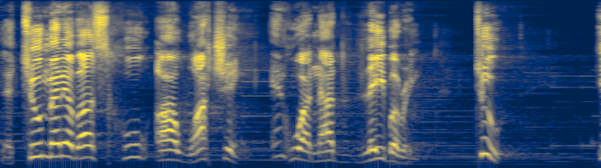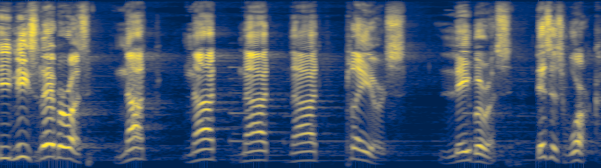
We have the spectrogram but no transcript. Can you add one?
There are too many of us who are watching and who are not laboring. Two, he needs laborers, not, not, not, not players, laborers. This is work.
